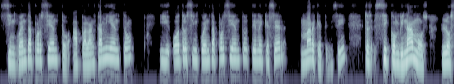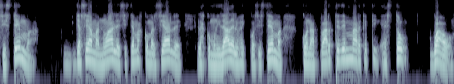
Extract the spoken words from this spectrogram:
50% apalancamiento y otro 50% tiene que ser marketing, ¿sí? Entonces, si combinamos los sistemas, ya sea manuales, sistemas comerciales, las comunidades, los ecosistemas, con la parte de marketing, esto, wow,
